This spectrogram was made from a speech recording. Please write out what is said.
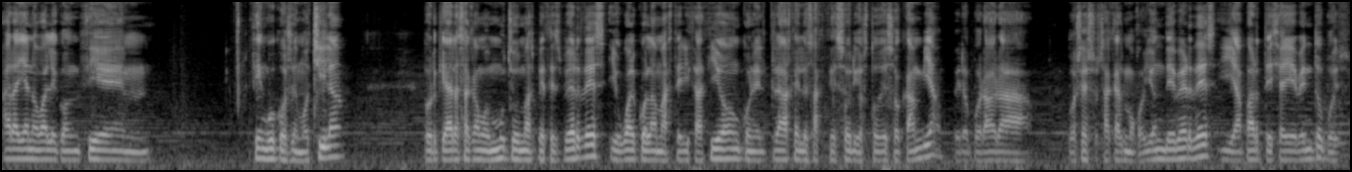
Ahora ya no vale con 100, 100 huecos de mochila. Porque ahora sacamos muchos más peces verdes. Igual con la masterización, con el traje, los accesorios, todo eso cambia. Pero por ahora, pues eso, sacas mogollón de verdes. Y aparte, si hay evento, pues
